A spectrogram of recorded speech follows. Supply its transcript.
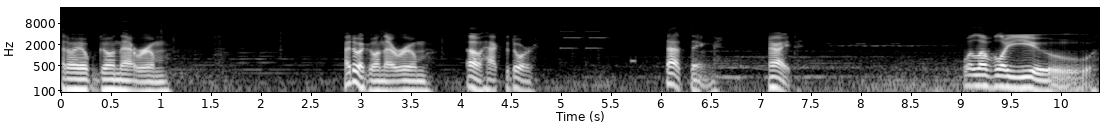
How do I go in that room? How do I go in that room? Oh, hack the door. That thing. Alright. What level are you?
